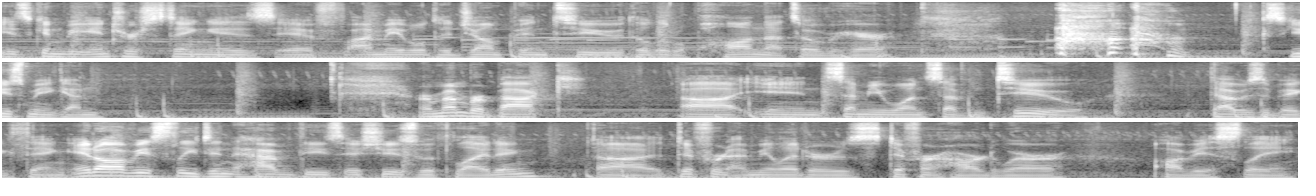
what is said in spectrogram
is going to be interesting is if I'm able to jump into the little pond that's over here. Excuse me again. Remember back uh, in Cemu 172, that was a big thing. It obviously didn't have these issues with lighting. Uh, different emulators, different hardware, obviously.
